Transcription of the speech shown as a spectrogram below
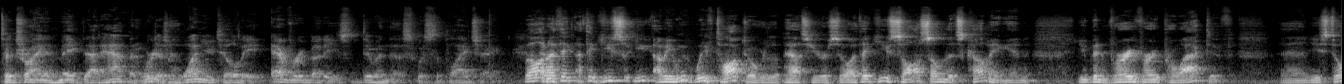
to try and make that happen. We're just one utility. Everybody's doing this with supply chain. Well, and I think I think you, you I mean, we, we've talked over the past year or so. I think you saw some of this coming, and you've been very, very proactive. And you still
